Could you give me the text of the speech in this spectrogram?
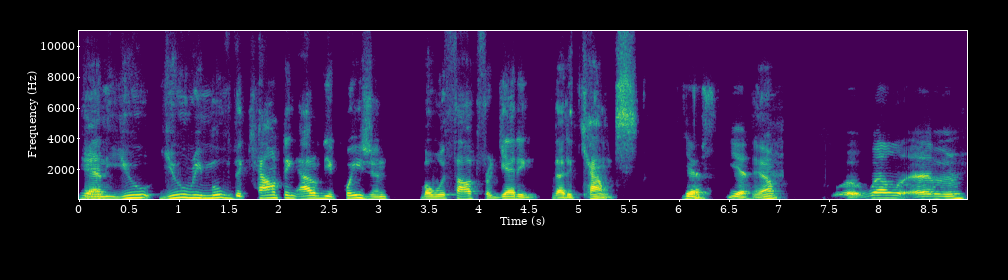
yes. and you you remove the counting out of the equation but without forgetting that it counts. Yes, yes. Yeah. Well, um,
